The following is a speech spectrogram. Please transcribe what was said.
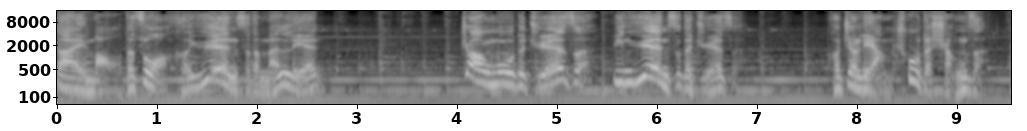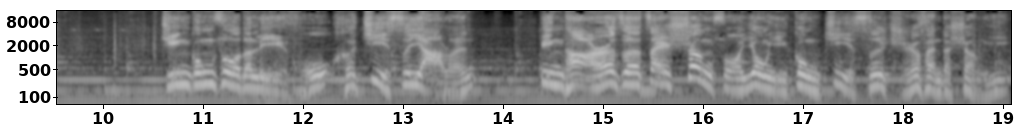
带卯的座和院子的门帘。帐幕的橛子，并院子的橛子，和这两处的绳子，金工做的礼服和祭司亚伦，并他儿子在圣所用以供祭司职分的圣衣。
